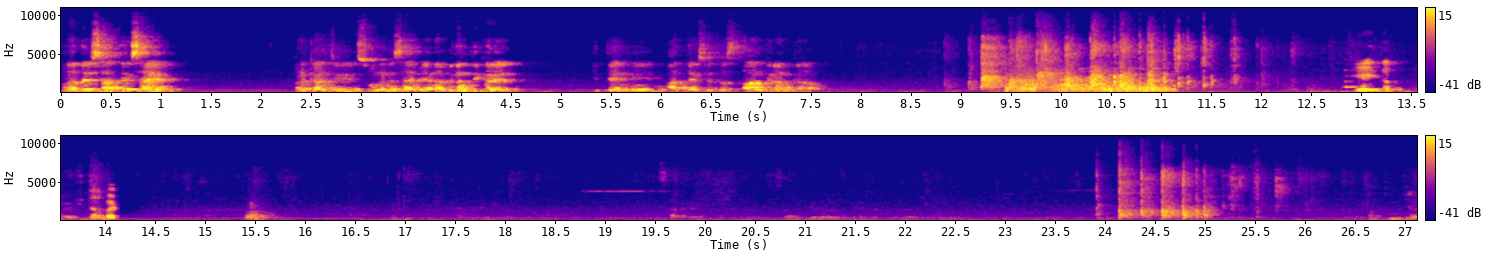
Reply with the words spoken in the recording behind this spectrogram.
प्रदेशाध्यक्ष साहेब प्रकाशजी सोनवणे साहेब यांना विनंती करेल की त्यांनी अध्यक्षाचं स्थान ग्रहण करावं. ये इधर इधर बैठ तुम क्या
